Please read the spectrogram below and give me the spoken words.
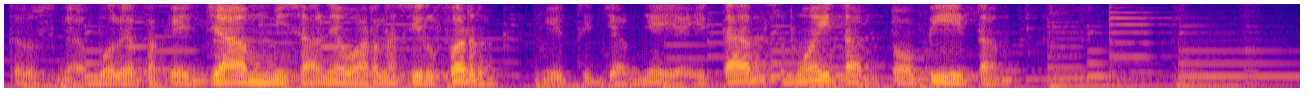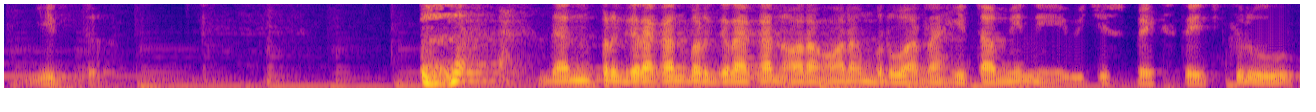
Terus nggak boleh pakai jam misalnya warna silver, gitu jamnya ya hitam, semua hitam, topi hitam, gitu. Dan pergerakan-pergerakan orang-orang berwarna hitam ini, which is backstage crew,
